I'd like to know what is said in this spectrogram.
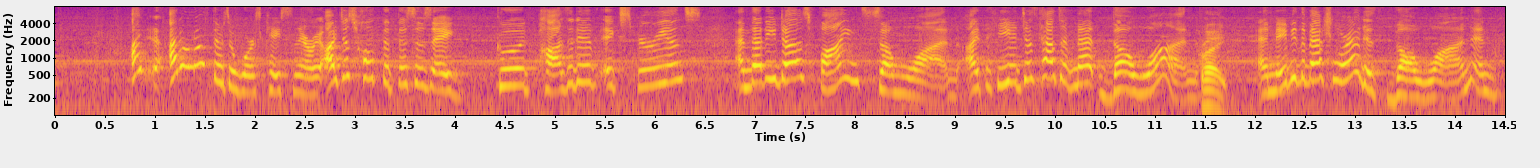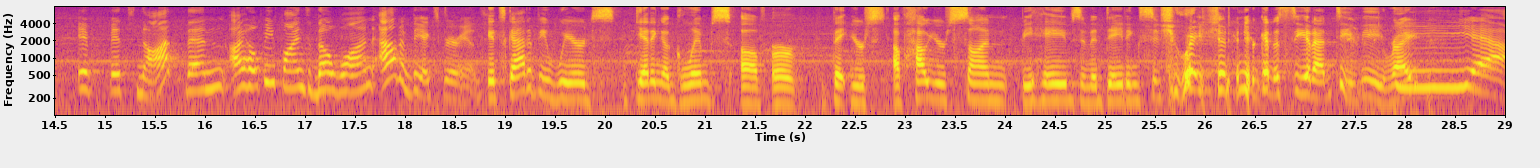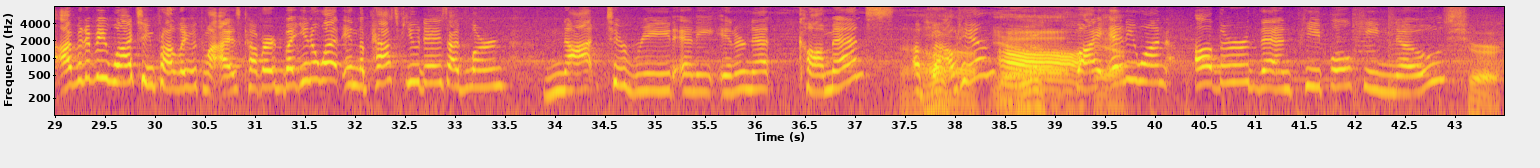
I, I don't know if there's a worst case scenario. I just hope that this is a good, positive experience and that he does find someone. I, he just hasn't met the one. Right. And maybe the Bachelorette is the one. And if it's not, then I hope he finds the one out of the experience. It's got to be weird getting a glimpse of or that your of how your son behaves in a dating situation and you're going to see it on TV, right? Yeah, I'm going to be watching probably with my eyes covered. But you know what? In the past few days, I've learned not to read any internet comments about him by Yeah. anyone other than people he knows Sure.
